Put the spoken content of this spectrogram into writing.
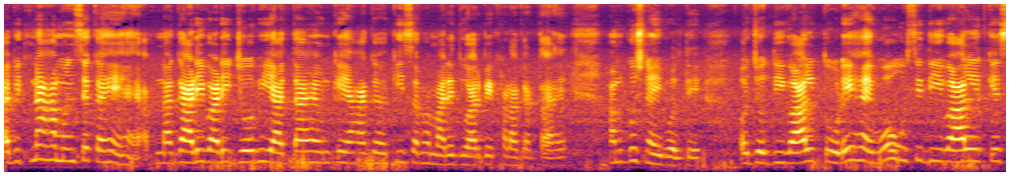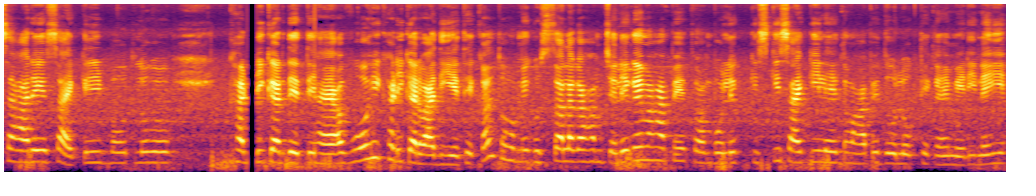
अब इतना हम उनसे कहे हैं, अपना गाड़ी वाड़ी जो भी आता है, उनके यहाँ गहकी सब हमारे द्वार पे खड़ा करता है। हम कुछ नहीं बोलते। और जो दीवार तोड़े हैं, वो उसी दीवार के सहारे साइकिल बहुत लोग खड़ी कर देते हैं। अब वो ही खड़ी करवा दिए थे। कल तो हमें गुस्सा लगा, हम चले गए वहाँ पे तो हम बोले, किसकी साइकिल है? तो वहाँ पे दो लोग थे, कहें, मेरी नहीं है।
